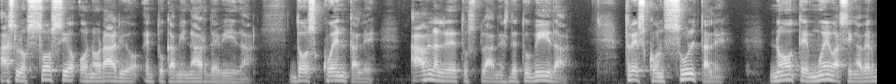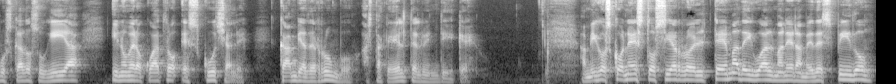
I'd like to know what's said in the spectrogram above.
Hazlo socio honorario en tu caminar de vida. Dos, cuéntale. Háblale de tus planes, de tu vida. Tres, consúltale. No te muevas sin haber buscado su guía. Y número cuatro, escúchale. Cambia de rumbo hasta que Él te lo indique. Amigos, con esto cierro el tema, de igual manera me despido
